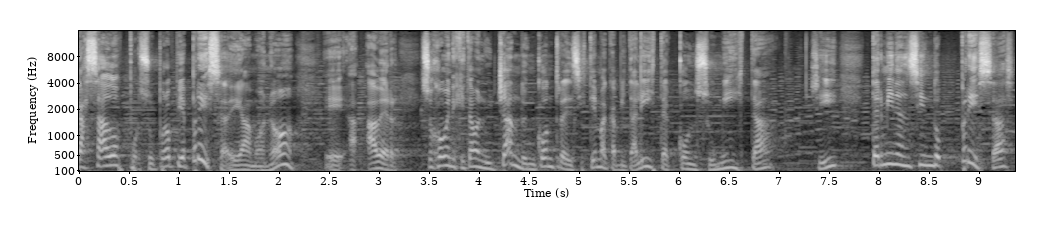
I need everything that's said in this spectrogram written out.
casados por su propia presa, digamos, ¿no? Eh, a, ver, esos jóvenes que estaban luchando en contra del sistema capitalista, consumista, ¿sí? Terminan siendo presas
